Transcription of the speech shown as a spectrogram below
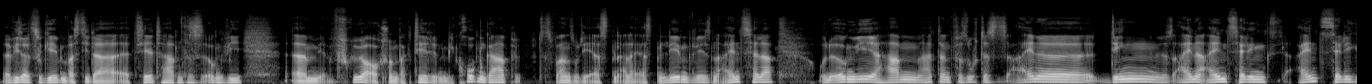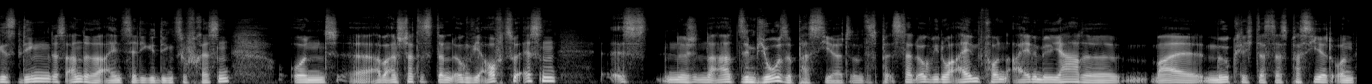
äh, wiederzugeben, was die da erzählt haben, dass es irgendwie ähm, früher auch schon Bakterien und Mikroben gab. Das waren so die ersten, allerersten Lebewesen, Einzeller. Und irgendwie haben, hat dann versucht, das eine Ding, das eine einzelliges, einzelliges Ding, das andere einzellige Ding zu fressen. Und äh, aber anstatt es dann irgendwie aufzuessen, ist eine, eine Art Symbiose passiert. Und es ist halt irgendwie nur ein von eine Milliarde Mal möglich, dass das passiert. Und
